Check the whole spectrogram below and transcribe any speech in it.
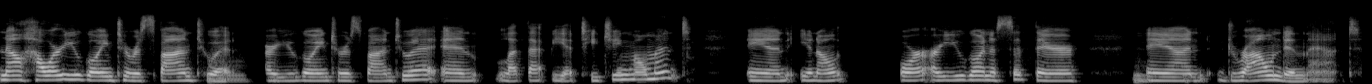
Now, how are you going to respond to it? Mm. Are you going to respond to it and let that be a teaching moment? And, you know, or are you going to sit there Mm. and drown in that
